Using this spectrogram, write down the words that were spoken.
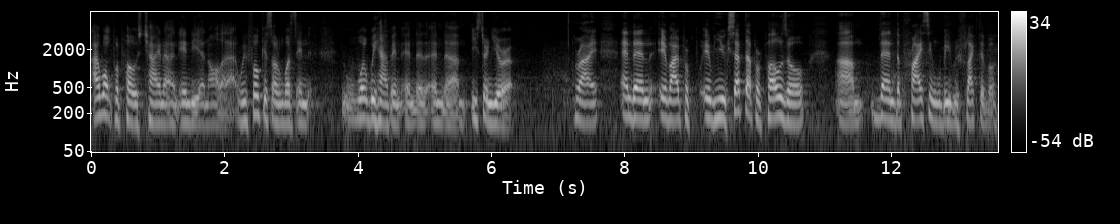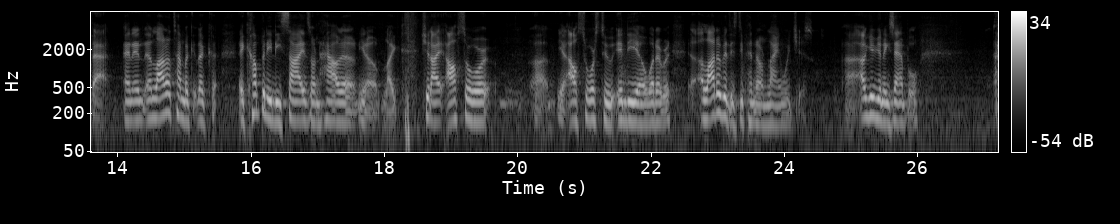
I won't propose China and India and all of that. We focus on what's in what we have in, in, in um, Eastern Europe, right? And then if, I, if you accept that proposal, um, then the pricing will be reflective of that. And, and a lot of time, a, a, company decides on how to, you know, like, should I outsource, uh, you know, outsource to India or whatever. A lot of it is dependent on languages. Uh, I'll give you an example.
